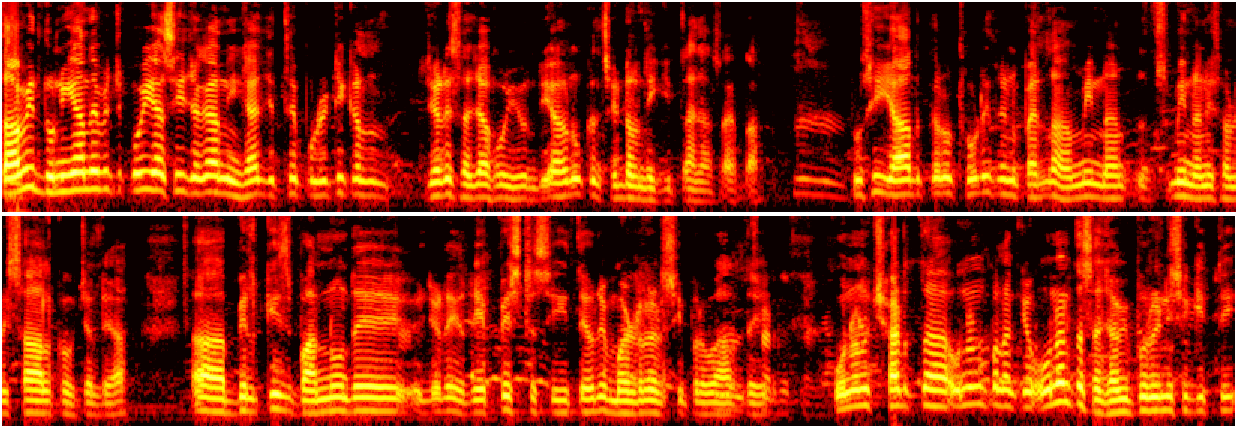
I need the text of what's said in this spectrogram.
ਤਾਂ ਵੀ ਦੁਨੀਆ ਦੇ ਵਿੱਚ ਕੋਈ ਐਸੀ ਜਗ੍ਹਾ ਨਹੀਂ ਹੈ ਜਿੱਥੇ ਪੋਲੀਟੀਕਲ ਜਿਹੜੇ ਸਜ਼ਾ ਹੋਈ ਹੁੰਦੀ ਹੈ ਉਹਨੂੰ ਕੰਸੀਡਰ ਨਹੀਂ ਕੀਤਾ ਜਾ ਸਕਦਾ। ਤੁਸੀਂ ਯਾਦ ਕਰੋ ਥੋੜੇ ਦਿਨ ਪਹਿਲਾਂ ਮਹੀਨਾ ਮਹੀਨਾ ਨਹੀਂ ਸੌਰੀ ਸਾਲ ਕੋ ਚੱਲਿਆ। ਬਿਲਕਿਸ ਬਾਨੋ ਦੇ ਜਿਹੜੇ ਰੇਪਿਸਟ ਸੀ ਤੇ ਉਹਦੇ ਮਰਡਰਰ ਸੀ ਪਰਿਵਾਰ ਦੇ ਉਹਨਾਂ ਨੂੰ ਛੱਡਤਾ ਉਹਨਾਂ ਨੂੰ ਭਲਾ ਕਿਉਂ? ਉਹਨਾਂ ਨੇ ਤਾਂ ਸਜ਼ਾ ਵੀ ਪੂਰੀ ਨਹੀਂ ਸੀ ਕੀਤੀ।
